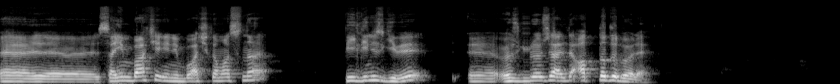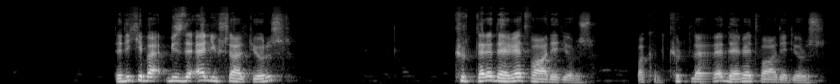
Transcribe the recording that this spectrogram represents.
e, Sayın Bahçeli'nin bu açıklamasına bildiğiniz gibi e, Özgür Özel de atladı böyle. Dedi ki biz de el yükseltiyoruz. Kürtlere devlet vaat ediyoruz. Bakın Kürtlere devlet vaat ediyoruz.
